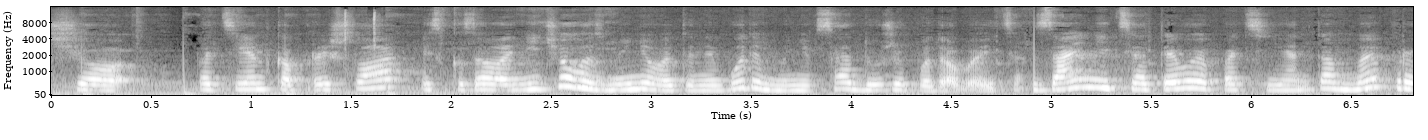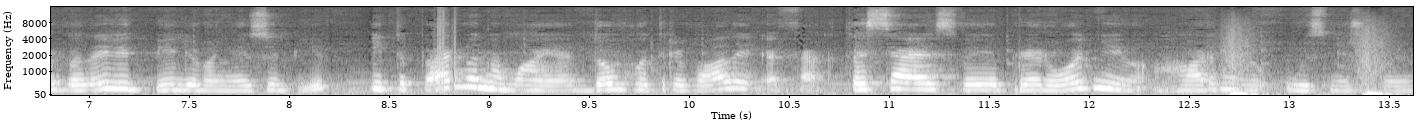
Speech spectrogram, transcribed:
що пацієнтка прийшла і сказала: нічого змінювати не будемо, мені все дуже подобається. За ініціативою пацієнта ми провели відбілювання зубів, і тепер вона має довготривалий ефект та сяє своєю природньою гарною усмішкою.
